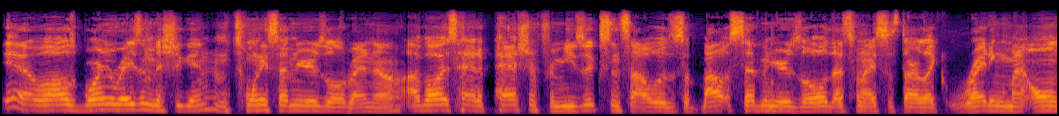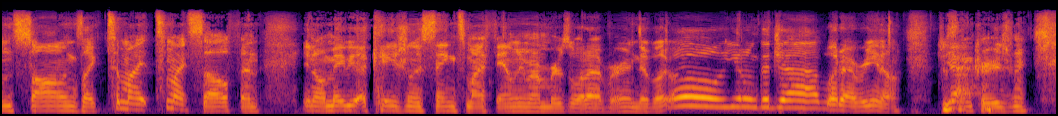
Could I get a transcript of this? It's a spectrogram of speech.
Yeah, well, I was born and raised in Michigan. I'm 27 years old right now. I've always had a passion for music since I was about seven years old. That's when I used to start like writing my own songs, like to my to myself, and you know maybe occasionally sing to my family members, or whatever. And they'd be like, "Oh, you know, good job," whatever, you know, just yeah. encourage me.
